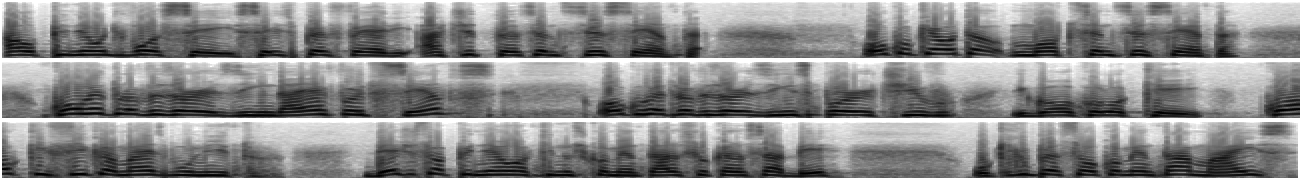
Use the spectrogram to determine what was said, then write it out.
a opinião de vocês. Vocês preferem a Titan 160 ou qualquer outra moto 160 com o retrovisorzinho da F800 ou com o retrovisorzinho esportivo igual eu coloquei? Qual que fica mais bonito? Deixe sua opinião aqui nos comentários que eu quero saber. O que, que o pessoal comentar mais,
